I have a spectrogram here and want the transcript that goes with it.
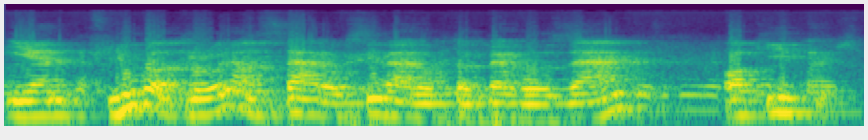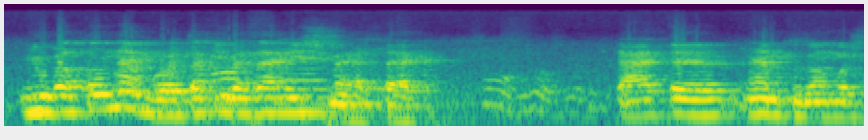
ilyen nyugatról olyan sztárok szivárogtak be hozzánk, akik nyugaton nem voltak igazán ismertek. Tehát nem tudom, most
